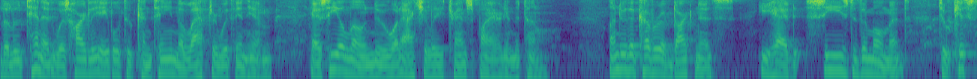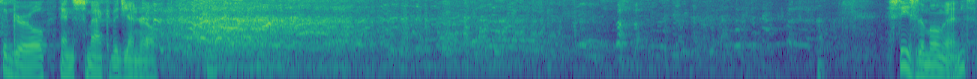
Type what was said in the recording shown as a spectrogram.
The lieutenant was hardly able to contain the laughter within him, as he alone knew what actually transpired in the tunnel under the cover of darkness, he had seized the moment to kiss the girl and smack the general. Seize the moment.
